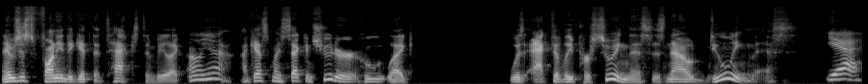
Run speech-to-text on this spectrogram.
And it was just funny to get the text and be like, oh yeah, I guess my second shooter who like was actively pursuing this is now doing this. Yeah.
